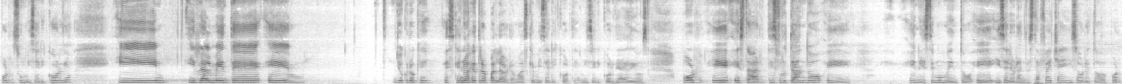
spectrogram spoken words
por su misericordia. Y, y realmente eh, yo creo que es que no hay otra palabra más que misericordia, misericordia de Dios por eh, estar disfrutando eh, en este momento eh, y celebrando esta fecha y sobre todo por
